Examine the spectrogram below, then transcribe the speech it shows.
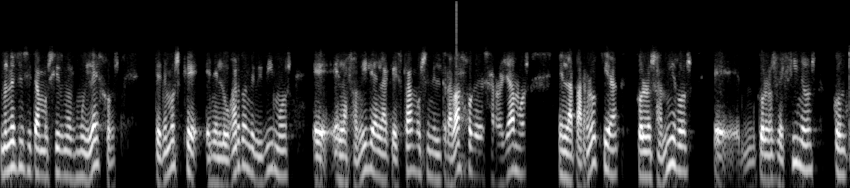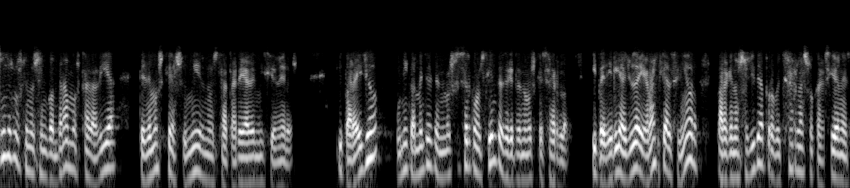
No necesitamos irnos muy lejos tenemos que en el lugar donde vivimos, eh, en la familia en la que estamos, en el trabajo que desarrollamos, en la parroquia, con los amigos, eh, con los vecinos, con todos los que nos encontramos cada día, tenemos que asumir nuestra tarea de misioneros. Y para ello únicamente tenemos que ser conscientes de que tenemos que serlo y pedirle ayuda y gracia al Señor para que nos ayude a aprovechar las ocasiones,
